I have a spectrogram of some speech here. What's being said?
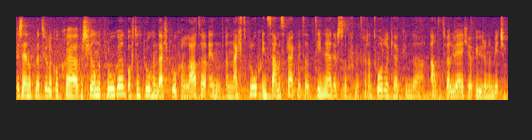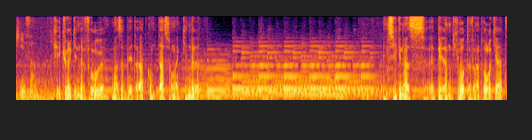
Er zijn ook natuurlijk ook uh, verschillende ploegen. Ochtendploeg, een dagploeg, een late en een nachtploeg. In samenspraak met de teamleiders of met de verantwoordelijke kun je altijd wel je eigen uren een beetje kiezen. Ik werk in de vroege, omdat ze beter uitkomt thuis voor mijn kinderen. In het ziekenhuis heb je een grote verantwoordelijkheid.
